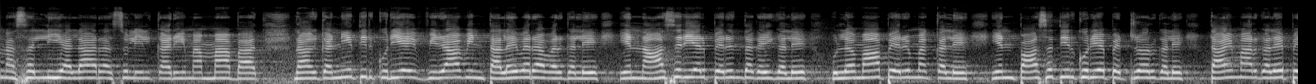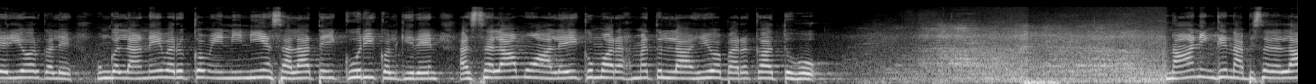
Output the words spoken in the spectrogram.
நசல்லி அலா ரசுலில் கரீம் அம்மாபாத். நான் கண்ணியத்திற்குரிய இவ்விழாவின் தலைவர் அவர்களே என் ஆசிரியர் பெருந்தகைகளே உலமா பெருமக்களே என் பாசத்திற்குரிய பெற்றோர்களே தாய்மார்களே பெரியோர்களே உங்கள் அனைவருக்கும் என் இனிய சலாத்தை கூறிக்கொள்கிறேன். அஸ்ஸலாமு அலைக்கும் வரமத்துல்லாஹி வபரகாத்துஹு. நான் இங்கு நபிசல்லா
